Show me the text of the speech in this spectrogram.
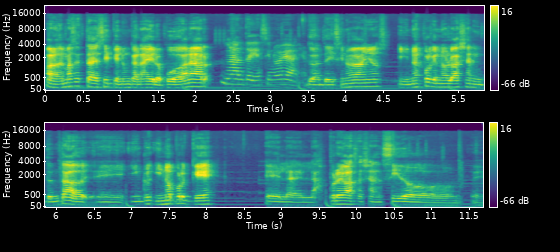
Bueno, además está decir que nunca nadie lo pudo ganar. Durante 19 años. Durante 19 años. Y no es porque no lo hayan intentado. Eh, y no porque eh, las pruebas hayan sido eh,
